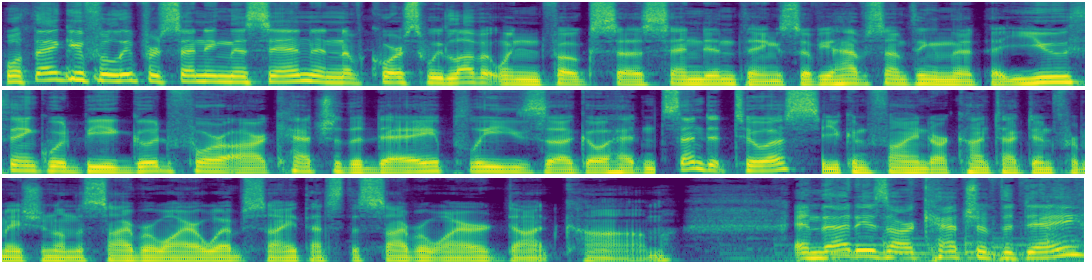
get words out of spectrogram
Well, thank you, Philippe, for sending this in. And of course, we love it when folks uh, send in things. So if you have something that, that you think would be good for our catch of the day, please uh, go ahead and send it to us. You can find our contact information on the Cyberwire website. That's the cyberwire.com. And that is our catch of the day.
